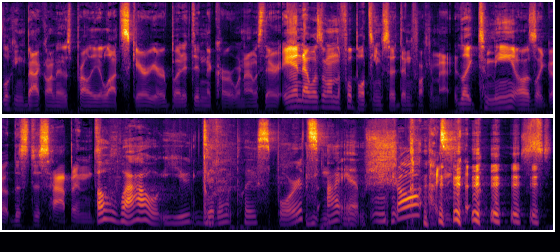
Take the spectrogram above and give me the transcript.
Looking back on it, it was probably a lot scarier, but it didn't occur when I was there, and I wasn't on the football team, so it didn't fucking matter. Like to me, I was like, oh, this just happened. Oh wow, you didn't play sports? I am shocked.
